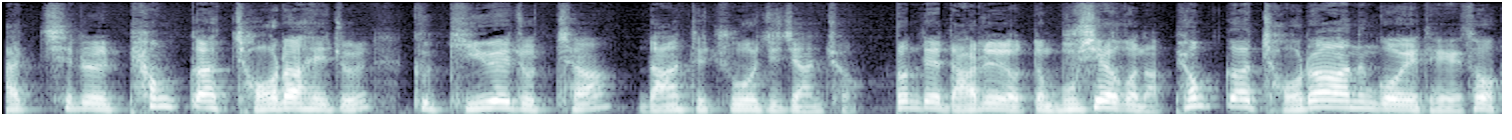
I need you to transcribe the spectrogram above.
가치를 평가절하해줄 그 기회조차 나한테 주어지지 않죠 그런데 나를 어떤 무시하거나 평가절하하는 거에 대해서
